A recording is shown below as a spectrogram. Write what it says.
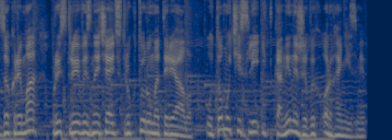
Зокрема, пристрої визначають структуру матеріалу, у тому числі і тканини живих організмів.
